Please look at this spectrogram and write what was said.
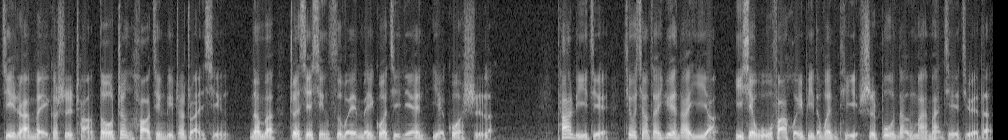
既然每个市场都正好经历着转型，那么这些新思维没过几年也过时了。他理解，就像在越南一样，一些无法回避的问题是不能慢慢解决的。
